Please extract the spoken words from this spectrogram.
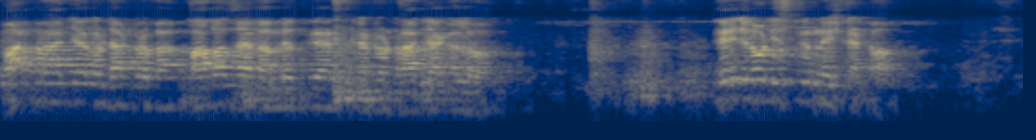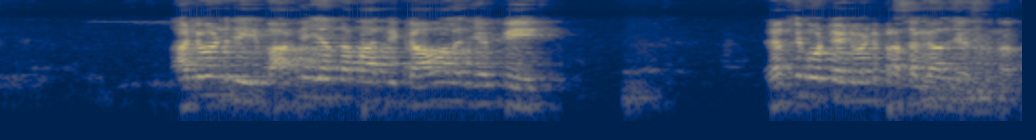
భారత రాజ్యాంగం డాక్టర్ బా- బాబాసాహెబ్ అంబేద్కర్ గారు ఇచ్చినటువంటి రాజ్యాంగంలో దేర్ ఇస్ నో డిస్క్రిమినేషన్ అంట అటువంటిది భారతీయ జనతా పార్టీ కావాలని చెప్పి రెచ్చగొట్టేటువంటి ప్రసంగాలు చేస్తున్నారు.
